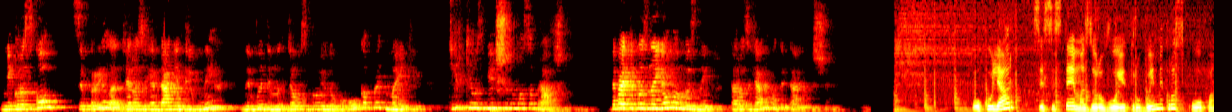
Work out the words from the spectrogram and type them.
Мікроскоп це прилад для розглядання дрібних, невидимих для озброєного ока предметів, тільки у збільшеному зображенні. Давайте познайомимо з ним та розглянемо детальніше. Окуляр це система зорової труби мікроскопа,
